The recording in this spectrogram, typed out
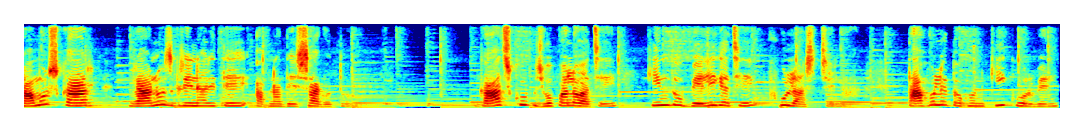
নমস্কার, রানুজ গ্রিনারিতে আপনাদের স্বাগত। গাছ খুব ঝোপালো আছে, কিন্তু বেলি গাছে ফুল আসছে না। তাহলে তখন কি করবেন?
